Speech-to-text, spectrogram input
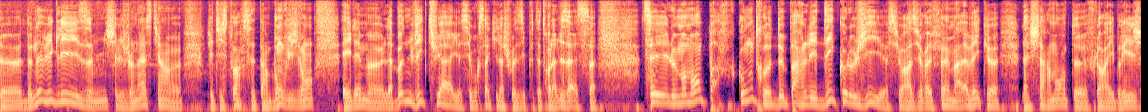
euh, de Neuve-Église. Michel Jonas, tiens, euh, petite histoire, c'est un bon vivant et il aime euh, la bonne victuaille. C'est pour ça qu'il a choisi peut-être l'Alsace. C'est le moment, par contre, de parler d'écologie sur Azure FM avec la charmante Flora Bridge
